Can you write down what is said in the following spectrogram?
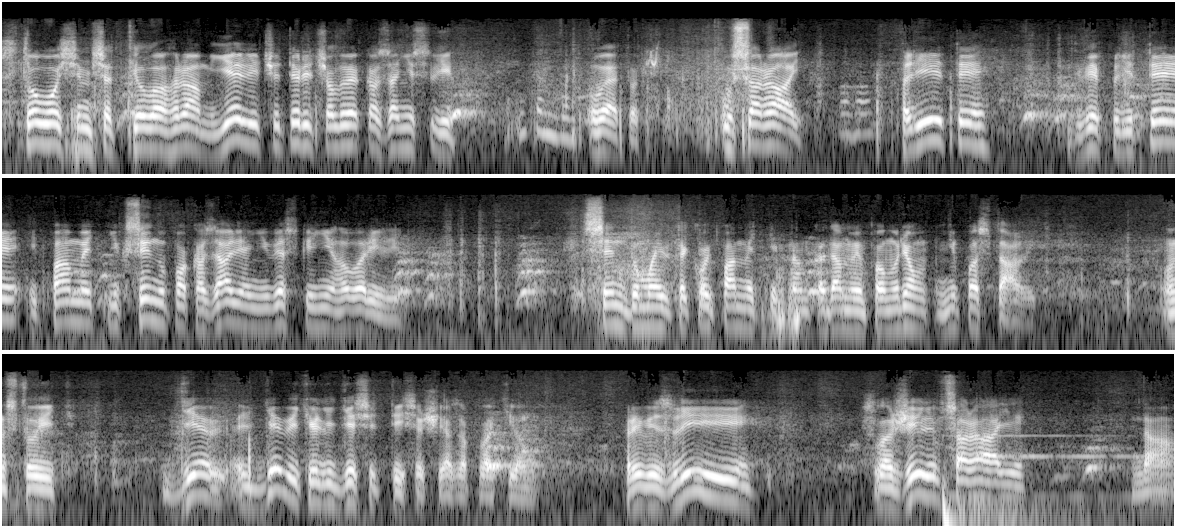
180 килограмм. Еле 4 человека занесли в этот, у сарай Плиты, две плиты и памятник. Сыну показали, а невестке не говорили. Сын, думаю, такой памятник нам, когда мы помрем, не поставить. Он стоит 9, или 10 тысяч я заплатил. Привезли, сложили в сарае. Да.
